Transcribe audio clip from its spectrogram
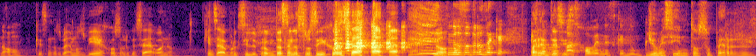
¿no? Que nos vemos viejos o lo que sea. Bueno, quién sabe, porque si le preguntas a nuestros hijos, ¿no? Nosotros de que estamos más jóvenes que nunca. Yo me siento súper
